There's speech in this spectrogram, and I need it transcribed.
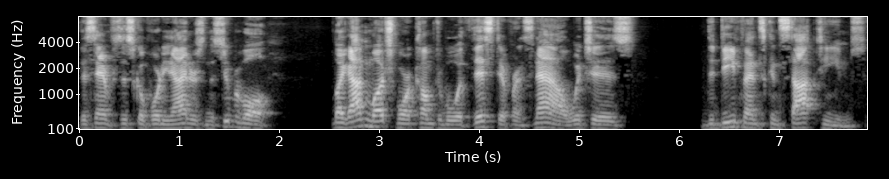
the San Francisco 49ers in the Super Bowl. Like I'm much more comfortable with this difference now, which is the defense can stop teams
